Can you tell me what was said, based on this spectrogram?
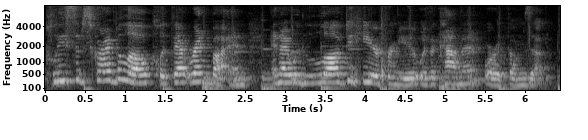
Please subscribe below, click that red button, and I would love to hear from you with a comment or a thumbs up.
